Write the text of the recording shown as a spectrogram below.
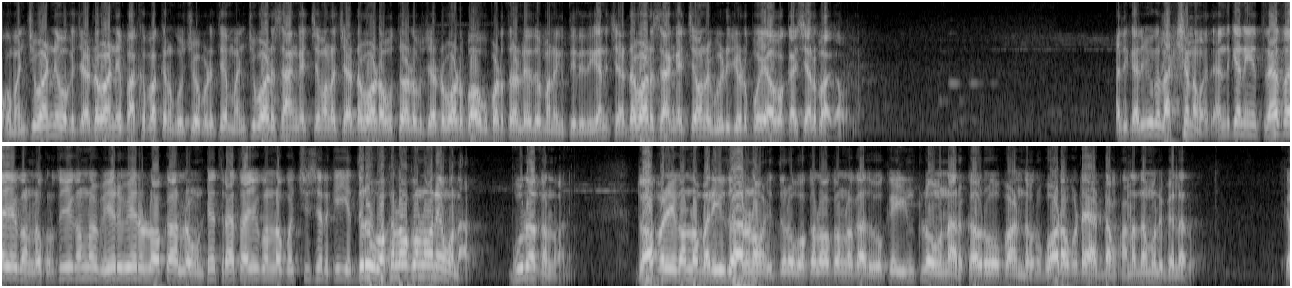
ఒక మంచివాడిని ఒక చెడ్డవాడిని పక్క పక్కన కూర్చోబెడితే మంచివాడి సాంగత్యం వల్ల చెడ్డవాడు అవుతాడు చెడ్డవాడు బాగుపడతాడు లేదో మనకి తెలియదు. కానీ చెడ్డవాడి సాంగత్యం వల్ల వీడు చెడిపోయే అవకాశాలు బాగా ఉన్నాయి. అది కలియుగ లక్షణం అది. అందుకని త్రేతాయుగంలో కృతయుగంలో వేరు వేరు లోకాల్లో ఉంటే త్రేతాయుగంలోకి వచ్చేసరికి ఇద్దరు ఒక లోకంలోనే ఉన్నారు భూలోకంలోనే. ద్వాపరయుగంలో మరియు దారుణం ఇద్దరు ఒక లోకంలో కాదు ఒకే ఇంట్లో ఉన్నారు కౌరవ పాండవులు. గోడ ఒకటే అడ్డం అన్నదమ్ముల పిల్లలు. ఇక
